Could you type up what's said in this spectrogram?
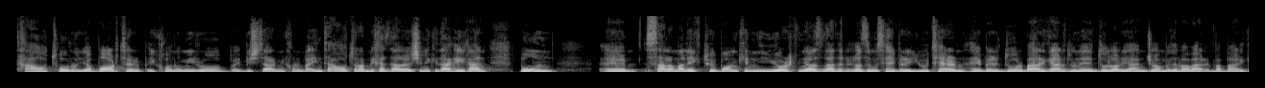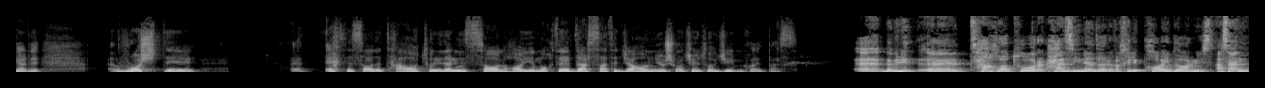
تهاتر یا بارتر اکونومی رو بیشتر می‌کنه و این تهاتر هم می‌خواد دلایلش اینه که دقیقا به اون سلام علیک توی بانک نیویورک نیاز نداره. لازم نیست هی بره یوترن هی بره دور برگردونه دلاری انجام بده و, برگرده. رشد اقتصاد تهاتری در این سالهای مختلف در سطح جهانی رو شما چه توجیه می‌کنید پس؟ ببینید تهاتر هزینه داره و خیلی پایدار نیست. اصلا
